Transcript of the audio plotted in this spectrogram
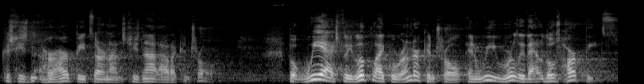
Because her heartbeats are not, she's not out of control. But we actually look like we're under control, and we really, that, those heartbeats.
